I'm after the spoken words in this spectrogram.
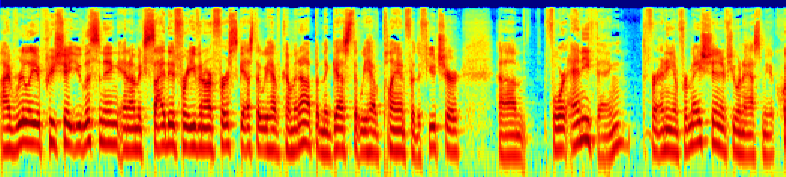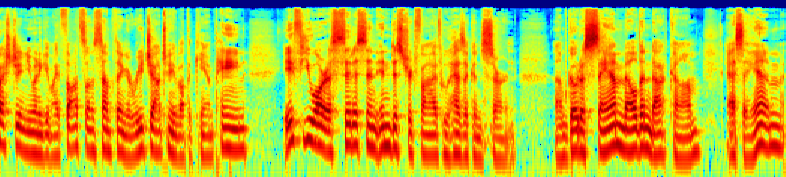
I really appreciate you listening, and I'm excited for even our first guest that we have coming up and the guests that we have planned for the future. Um, for anything, for any information, if you want to ask me a question, you want to get my thoughts on something, or reach out to me about the campaign, if you are a citizen in District 5 who has a concern, um, go to sammelden.com, S A M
